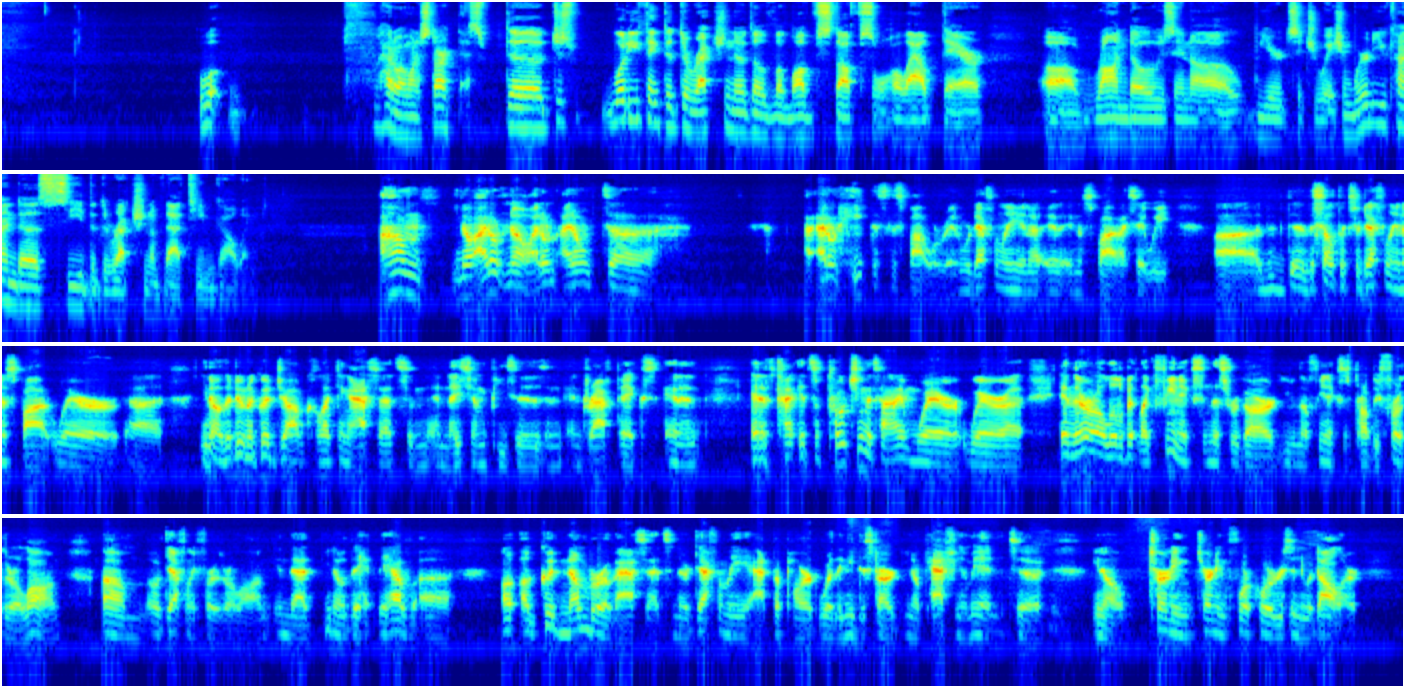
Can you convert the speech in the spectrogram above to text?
what? How do I want to start this? The just what do you think the direction of the, the love stuff's all out there? uh, Rondo's in a weird situation. Where do you kind of see the direction of that team going? Um, you know, I don't know. I don't. I don't. Uh, I don't hate this the spot we're in. We're definitely in a in a spot. I say we. Uh, the, the, Celtics are definitely in a spot where uh, you know they're doing a good job collecting assets and, and nice young pieces and, and draft picks, and and it's kind it's approaching the time where where uh, and they're a little bit like Phoenix in this regard, even though Phoenix is probably further along, um, or definitely further along in that you know they they have a, a, good number of assets, and they're definitely at the part where they need to start you know cashing them in to you know turning turning four quarters into a dollar.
